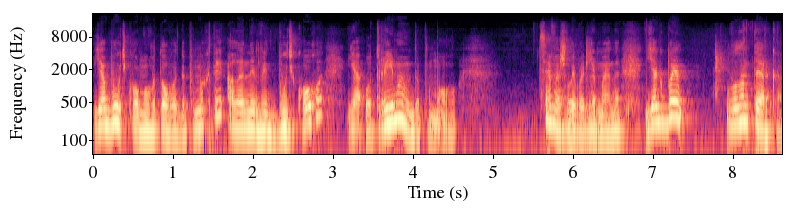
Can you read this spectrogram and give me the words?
Я будь-кому готова допомогти, але не від будь-кого я отримую допомогу. Це важливо для мене. Якби волонтерка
